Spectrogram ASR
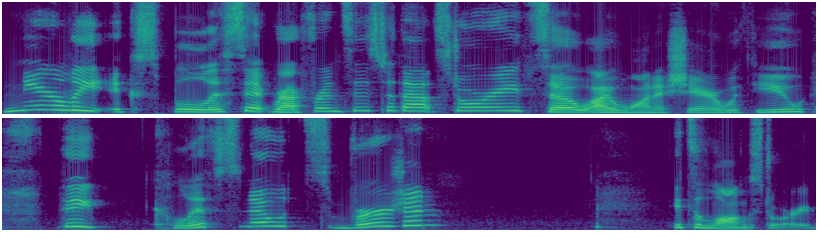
nearly explicit references to that story, so I want to share with you the Cliff's Notes version. It's a long story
